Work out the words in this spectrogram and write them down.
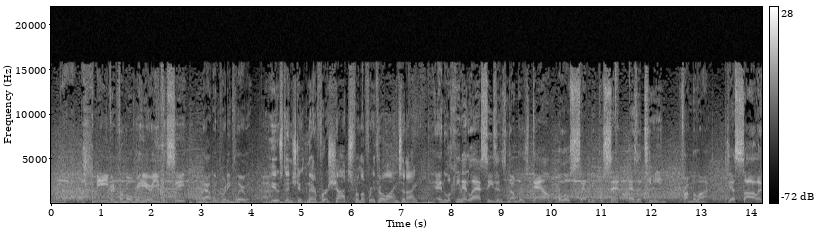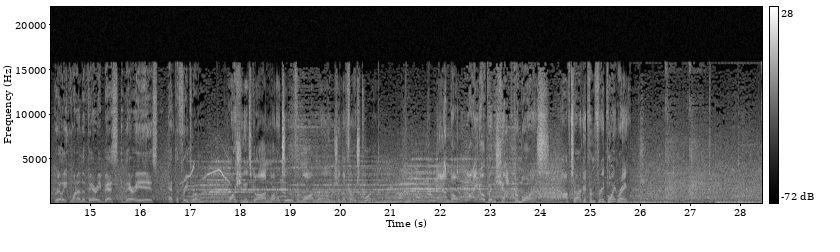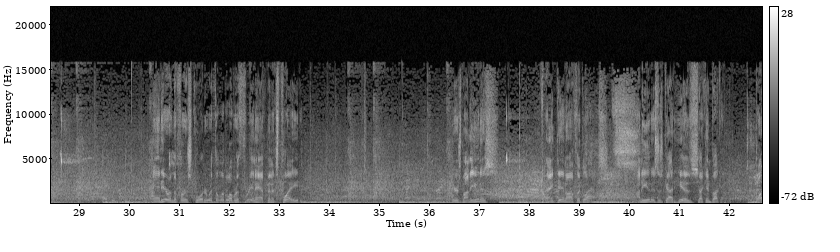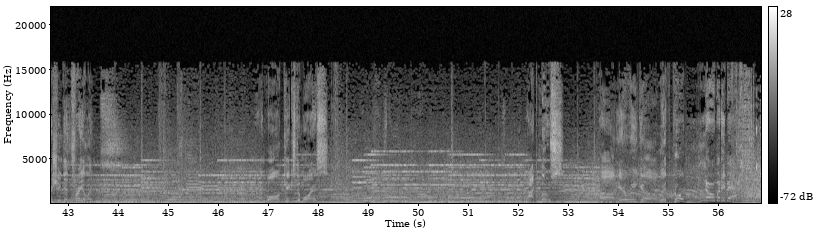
I mean, even from over here, you can see that one pretty clearly. Houston shooting their first shots from the free throw line tonight. And looking at last season's numbers, down below 70% as a team from the line. Just solid. Really one of the very best there is at the free throw line. Washington's gone one or two from long range in the first quarter. And the wide open shot from Morris. Off target from three-point range. And here in the first quarter, with a little over three and a half minutes played, here's Motiejunas. Banked in off the glass. Motiejunas has got his second bucket. Washington trailing. And Wall kicks to Morris. Knocked loose. Oh, here we go with Gordon. Nobody back.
